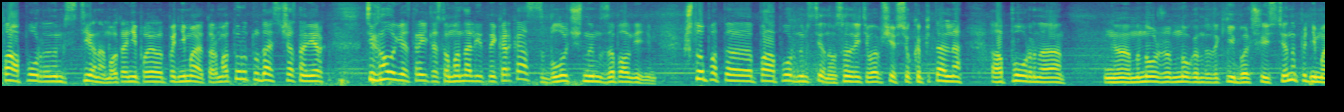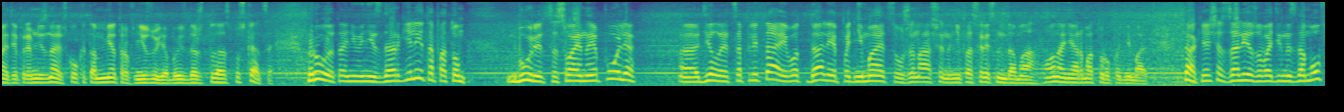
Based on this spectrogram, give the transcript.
по опорным стенам. Вот они поднимают арматуру туда, сейчас наверх. Технология строительства монолитный каркас с блочным заполнением. Что по, э, по опорным стенам? Смотрите, вообще все капитально опорно много, много на такие большие стены поднимает. Я прям не знаю, сколько там метров внизу. Я боюсь даже туда спускаться. Роют они вниз до аргелита, потом бурится свайное поле, э, делается плита, и вот далее поднимаются уже наши на непосредственно дома. Вон они арматуру поднимают. Так, я сейчас залезу в один из домов,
